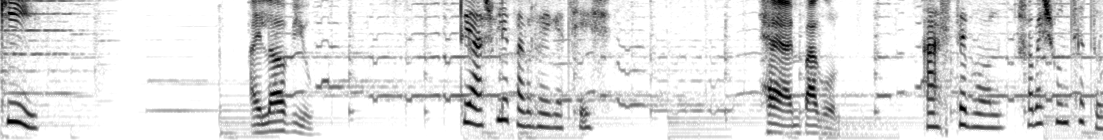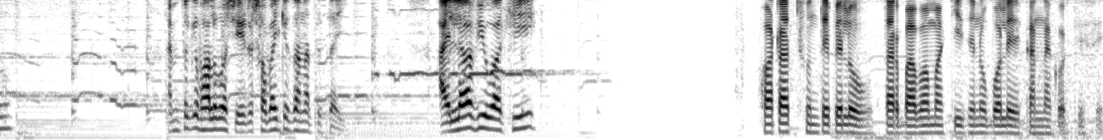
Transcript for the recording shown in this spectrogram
কি? আই লাভ ইউ তুই আসলে পাগল হয়ে গেছিস? হ্যাঁ আমি পাগল। আসতে বল সবাই শুনছে তো। আমি তোকে ভালোবাসি এটা সবাইকে জানাতে চাই। আই লাভ ইউ আখি। হঠাৎ শুনতে পেল তার বাবা মা কি যেন বলে কান্না করতেছে।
